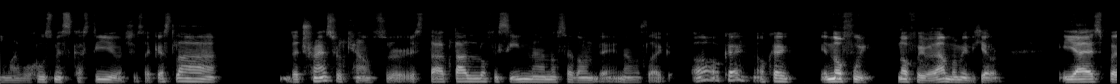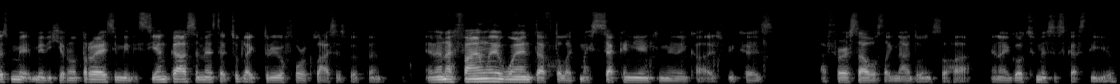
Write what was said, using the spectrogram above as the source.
I'm like, well, who's Mrs. Castillo? And she's like, es la, the transfer counselor, está tal oficina, no sé dónde. And I was like, oh, okay, okay. Y no fui, no fui, ¿verdad? Me dijeron. Y ya después me, me dijeron otra vez y me decían cada semestre. I took like three or four classes with them. And then I finally went after like my second year in community college because at first I was like not doing so hot. And I go to Mrs. Castillo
